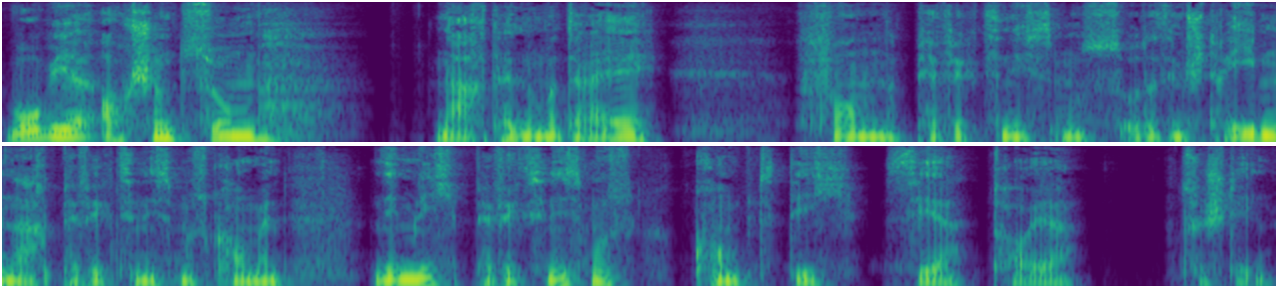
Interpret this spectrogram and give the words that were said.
Wo wir auch schon zum Nachteil Nummer drei von Perfektionismus oder dem Streben nach Perfektionismus kommen, nämlich Perfektionismus kommt dich sehr teuer zu stehen.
